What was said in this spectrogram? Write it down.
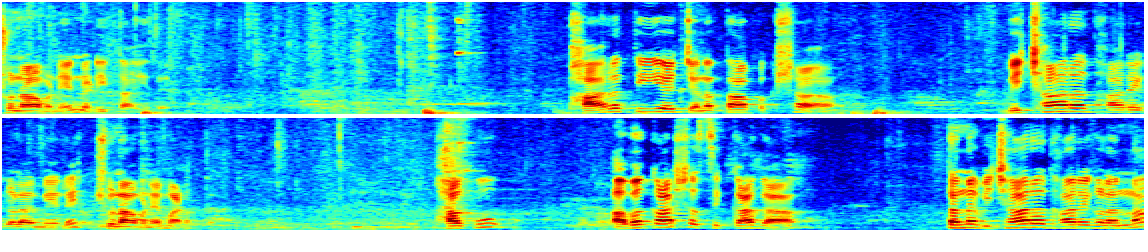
ಚುನಾವಣೆ ನಡೀತಾ ಇದೆ ಭಾರತೀಯ ಜನತಾ ಪಕ್ಷ ವಿಚಾರಧಾರೆಗಳ ಮೇಲೆ ಚುನಾವಣೆ ಮಾಡುತ್ತೆ. ಹಾಗೂ ಅವಕಾಶ ಸಿಕ್ಕಾಗ ತನ್ನ ವಿಚಾರಧಾರೆಗಳನ್ನು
